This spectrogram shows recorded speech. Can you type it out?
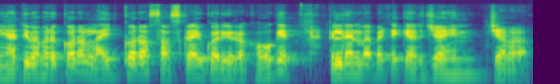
ନିହାତି ଭାବରେ କର ଲାଇକ୍ କର ସବସ୍କ୍ରାଇବ୍ କରିକି ରଖ okay till then bye take care ଜୟ ହିନ୍ଦ ଜୟ ଭାରତ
